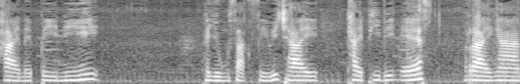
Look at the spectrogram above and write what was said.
ภายในปีนี้ พยุงศักดิ์ศรีวิชัย ไทย PBS รายงาน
